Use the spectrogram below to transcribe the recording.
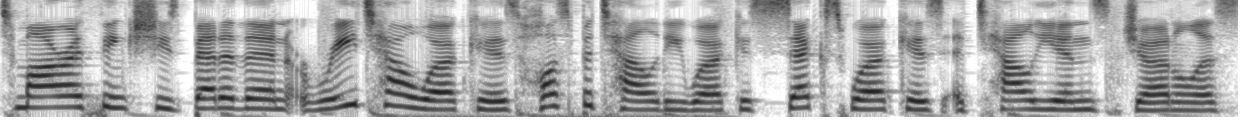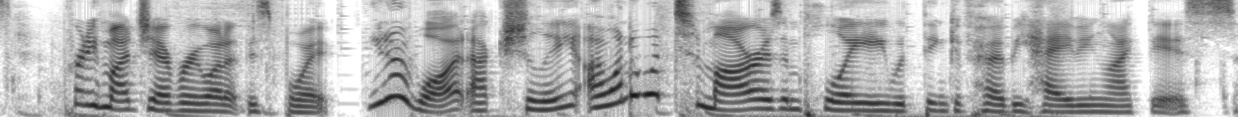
Tamara thinks she's better than retail workers, hospitality workers, sex workers, Italians, journalists, pretty much everyone at this point. You know what, actually? I wonder what Tamara's employee would think of her behaving like this.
